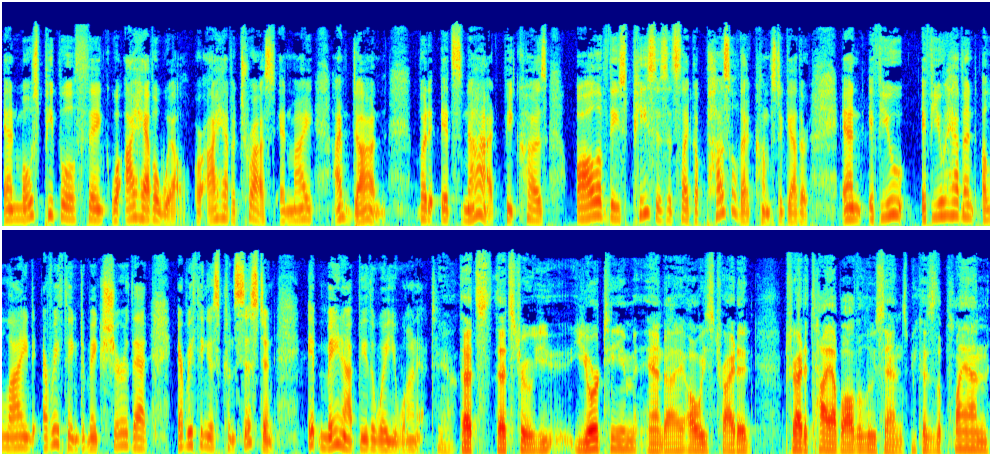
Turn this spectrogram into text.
And most people think, well, I have a will or I have a trust and my I'm done. But it's not because all of these pieces, it's like a puzzle that comes together. And if you if you haven't aligned everything to make sure that everything is consistent, it may not be the way you want it. Yeah, that's that's true. You, your team and I always try to try to tie up all the loose ends because the plan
